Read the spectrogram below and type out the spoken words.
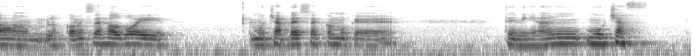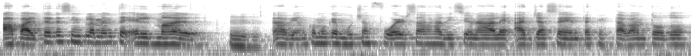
Um, los cómics de Hellboy muchas veces como que tenían muchas... Aparte de simplemente el mal, habían como que muchas fuerzas adicionales adyacentes que estaban todos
